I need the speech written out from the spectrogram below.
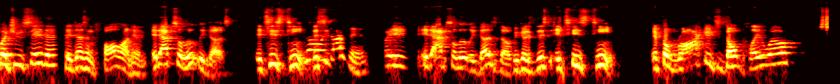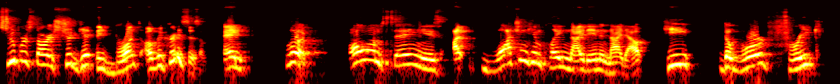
But you say that it doesn't fall on him. It absolutely does. It's his team. No, this it is, doesn't. It, it absolutely does though, because this it's his team. If the Rockets don't play well, superstars should get the brunt of the criticism. And look, all I'm saying is, I, watching him play night in and night out, he the word freak,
